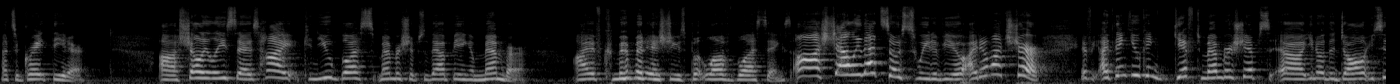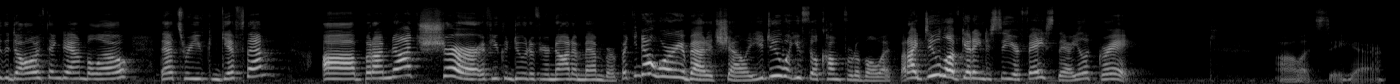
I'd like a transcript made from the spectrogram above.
That's a great theater. Uh, Shelly Lee says, Hi, can you bless memberships without being a member? I have commitment issues, but love blessings. Ah, Shelly, that's so sweet of you. I'm not sure if I think you can gift memberships. Uh, you know the dollar. You see the dollar thing down below. That's where you can gift them. Uh, but I'm not sure if you can do it if you're not a member. But you don't worry about it, Shelly. You do what you feel comfortable with. But I do love getting to see your face there. You look great. Uh, let's see here.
